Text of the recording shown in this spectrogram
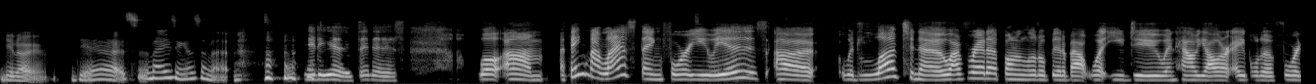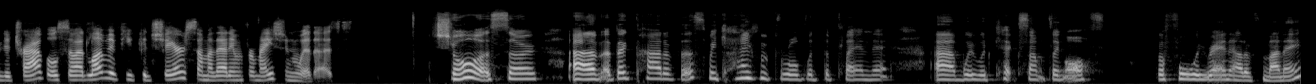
you know, yeah, it's amazing, isn't it? it is. It is. Well, um, I think my last thing for you is uh would love to know. I've read up on a little bit about what you do and how y'all are able to afford to travel. So I'd love if you could share some of that information with us. Sure. So, um, a big part of this, we came abroad with the plan that um, we would kick something off before we ran out of money.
